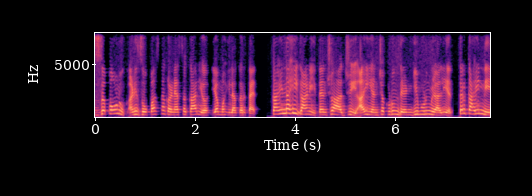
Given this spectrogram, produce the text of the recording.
जपवणूक आणि जोपासना करण्याचं कार्य या महिला करतायत. काहींना ही गाणी त्यांच्या आजी आई यांच्याकडून देणगी म्हणून मिळाली आहेत. तर काहींनी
